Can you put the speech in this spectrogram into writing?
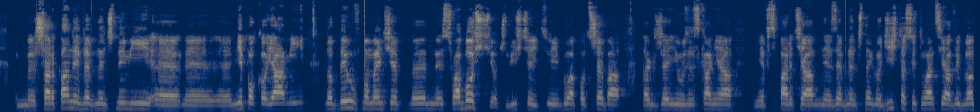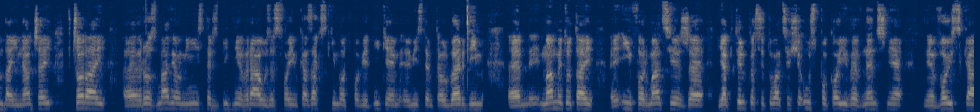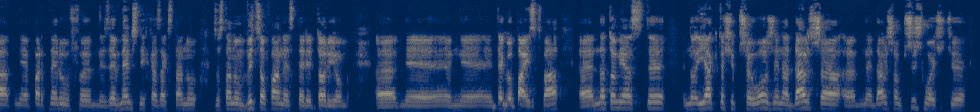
szarpany wewnętrznymi e, e, niepokojami, no, był w momencie słabości oczywiście i była potrzeba także i uzyskania wsparcia zewnętrznego. Dziś ta sytuacja wygląda inaczej. Wczoraj e, rozmawiał minister Zbigniew Rau ze swoim kazachskim odpowiednikiem, ministrem Tolberdim. Mamy tutaj informację, że jak tylko sytuacja się uspokoi wewnętrznie, wojska partnerów zewnętrznych Kazachstanu zostaną wycofane z terytorium e, e, tego państwa. E, natomiast no, jak to się przełoży na dalsza, dalszą przyszłość E,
